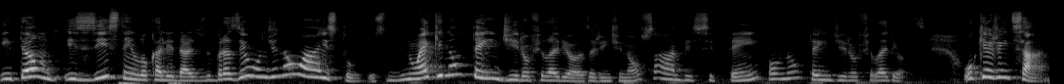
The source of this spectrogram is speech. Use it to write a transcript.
Então, existem localidades do Brasil onde não há estudos. Não é que não tem dirofilariose, a gente não sabe se tem ou não tem dirofilariose. O que a gente sabe?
